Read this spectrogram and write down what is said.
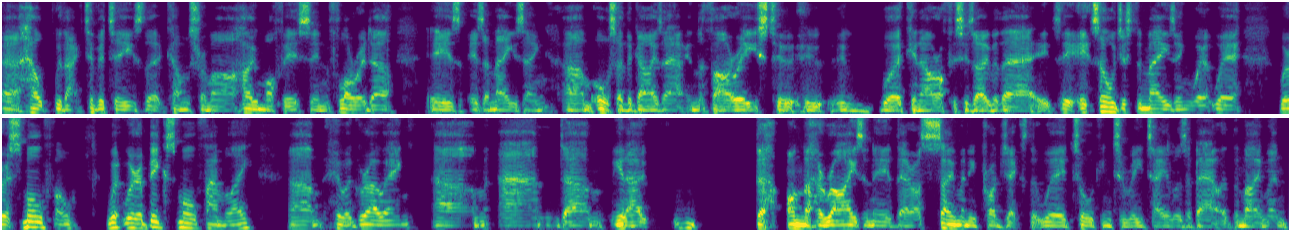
uh, help with activities that comes from our home office in Florida is is amazing. Um, also, the guys out in the Far East who who, who work in our offices over there, it's it, it's all just amazing. We're we're we're a small we're, we're a big small family um, who are growing, um, and um, you know. The, on the horizon there are so many projects that we're talking to retailers about at the moment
